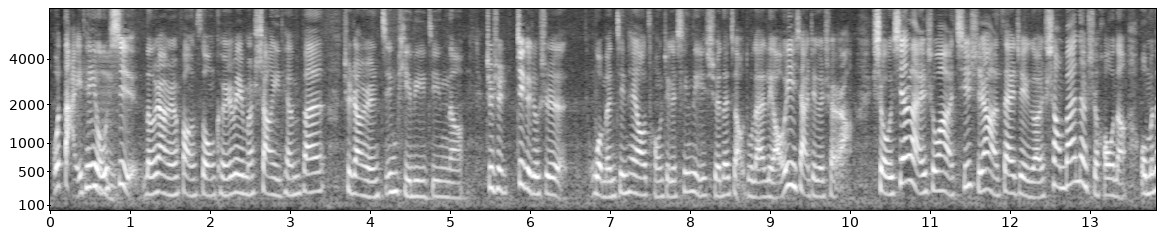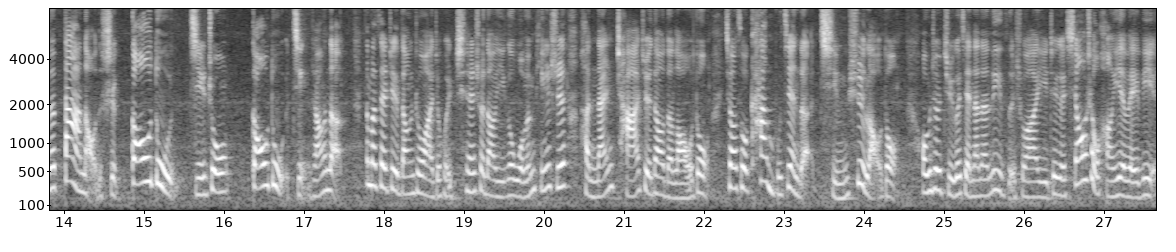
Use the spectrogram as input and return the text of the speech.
我打一天游戏能让人放松，可是为什么上一天班却让人精疲力尽呢？就是这个就是。我们今天要从这个心理学的角度来聊一下这个事儿啊。首先来说啊，其实啊，在这个上班的时候呢，我们的大脑的是高度集中、高度紧张的。那么在这个当中啊，就会牵涉到一个我们平时很难察觉到的劳动，叫做看不见的情绪劳动。我们就举个简单的例子说啊，以这个销售行业为例，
